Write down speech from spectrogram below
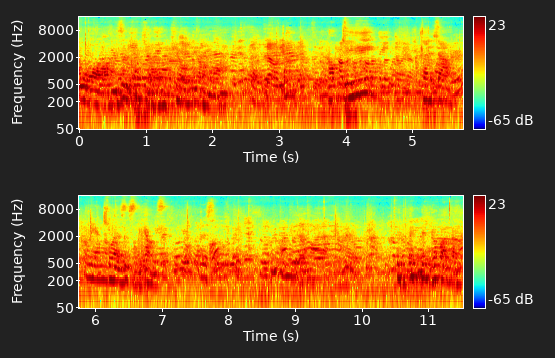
哇，你这个看起来很漂亮哦。漂亮。好，停，看一下出来是什么样子。你要把它打开。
